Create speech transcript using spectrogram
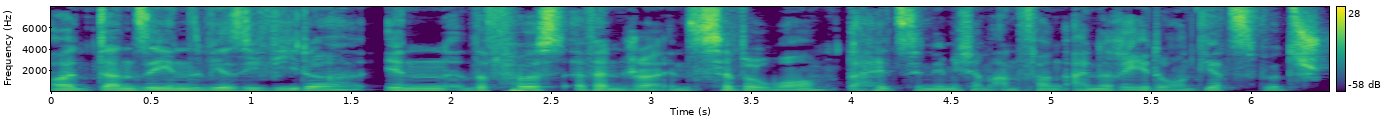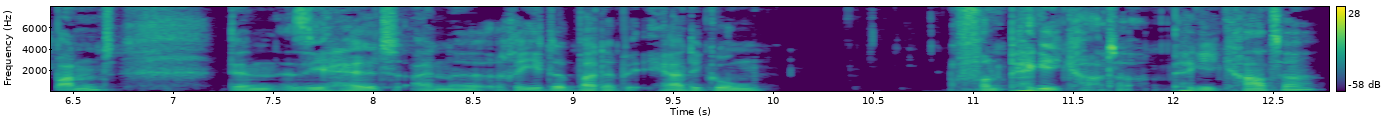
Und dann sehen wir sie wieder in The First Avenger in Civil War. Da hält sie nämlich am Anfang eine Rede. Und jetzt wird's spannend, denn sie hält eine Rede bei der Beerdigung von Peggy Carter. Peggy Carter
